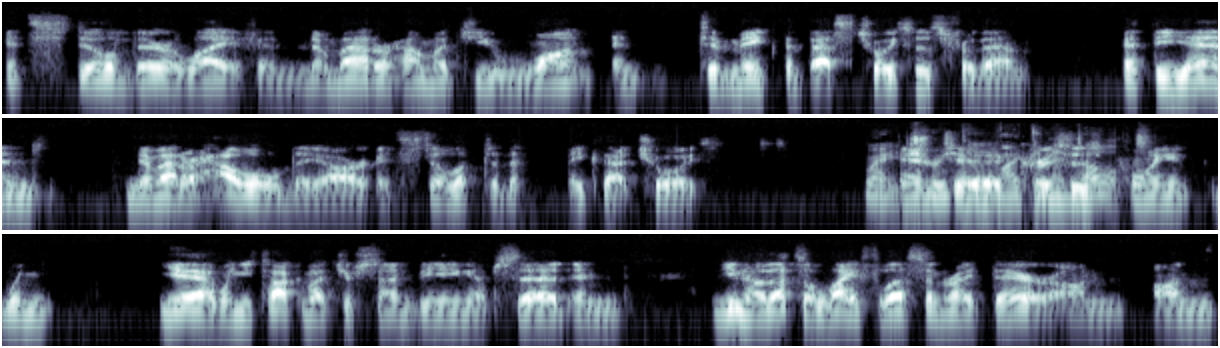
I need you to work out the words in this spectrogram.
It's still their life. And no matter how much you want and to make the best choices for them, at the end, no matter how old they are, it's still up to them to make that choice. Right. and to like Chris's an point, when yeah, when you talk about your son being upset, and you know that's a life lesson right there on on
